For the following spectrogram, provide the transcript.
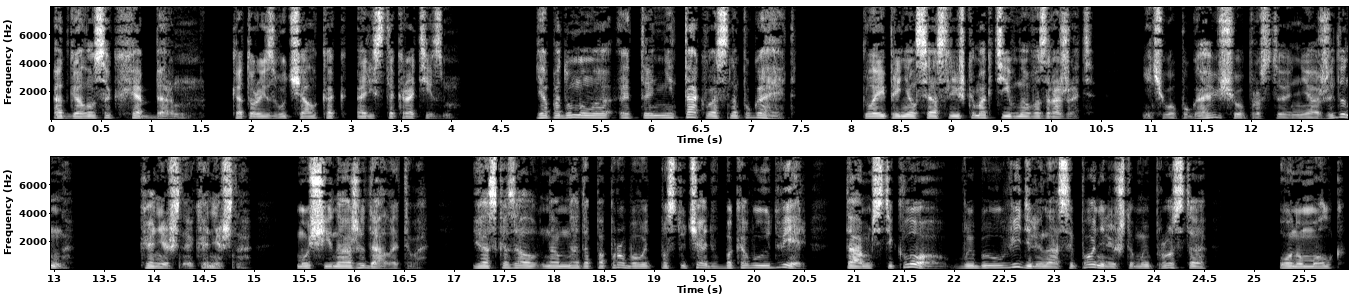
Отголосок Хепберн, который звучал как аристократизм. «Я подумала, это не так вас напугает». Клей принялся слишком активно возражать. «Ничего пугающего, просто неожиданно». «Конечно, конечно». Мужчина ожидал этого. Я сказал, нам надо попробовать постучать в боковую дверь. Там стекло, вы бы увидели нас и поняли, что мы просто...» Он умолк,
